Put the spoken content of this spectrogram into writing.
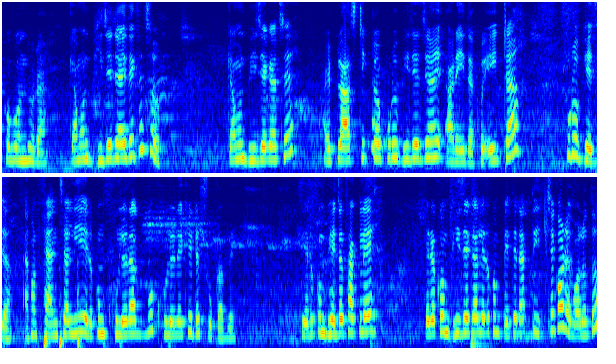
দেখো বন্ধুরা, কেমন ভিজে যায় দেখেছ? কেমন ভিজে গেছে? আর প্লাস্টিকটাও পুরো ভিজে যায়, আর এই দেখো, এইটা পুরো ভেজা। এখন ফ্যান চালিয়ে এরকম খুলে রাখব, খুলে রেখে এটা শুকাবে। এরকম ভেজা থাকলে, এরকম ভিজে গেলে এরকম পেতে রাখতে ইচ্ছে করে বলো তো?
